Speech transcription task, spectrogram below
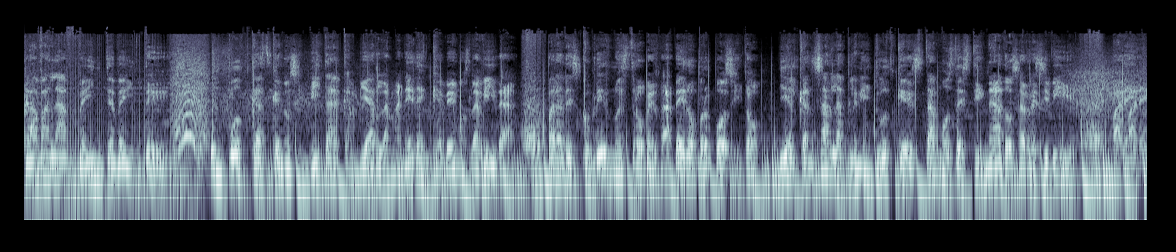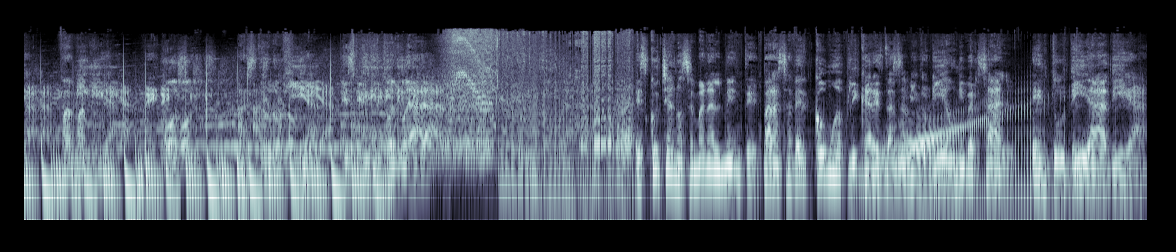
Cábala 2020, un podcast que nos invita a cambiar la manera en que vemos la vida para descubrir nuestro verdadero propósito y alcanzar la plenitud que estamos destinados a recibir. Pareja, familia, negocios, astrología, espiritualidad. Escúchanos semanalmente para saber cómo aplicar esta sabiduría universal en tu día a día.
